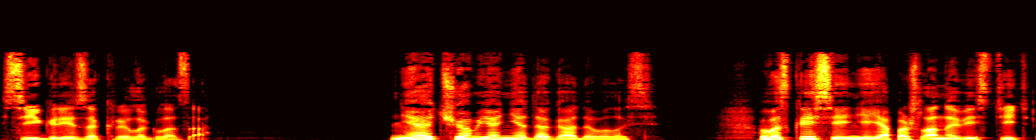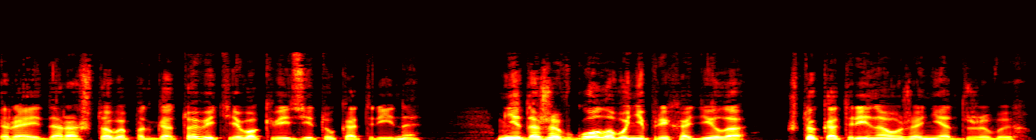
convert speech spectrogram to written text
Сигри закрыла глаза. Ни о чем я не догадывалась. В воскресенье я пошла навестить Рейдера, чтобы подготовить его к визиту Катрины. Мне даже в голову не приходило, что Катрина уже нет в живых.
